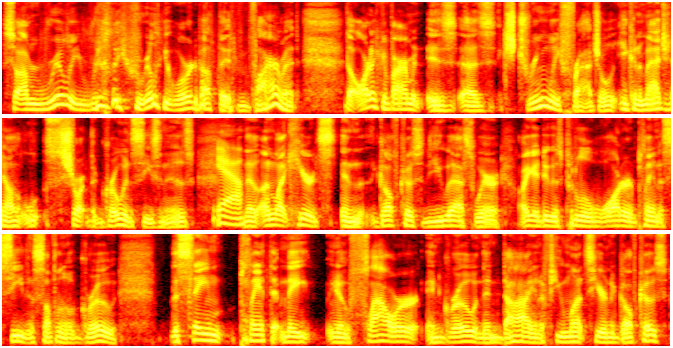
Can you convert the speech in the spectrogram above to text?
So I'm really, really, really worried about the environment. The Arctic environment is, is extremely fragile. You can imagine how short the growing season is. Yeah. Now, unlike here, it's in the Gulf Coast of the U.S., where all you got to do is put a little water and plant a seed, and something will grow. The same plant that may you know flower and grow and then die in a few months here in the Gulf Coast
